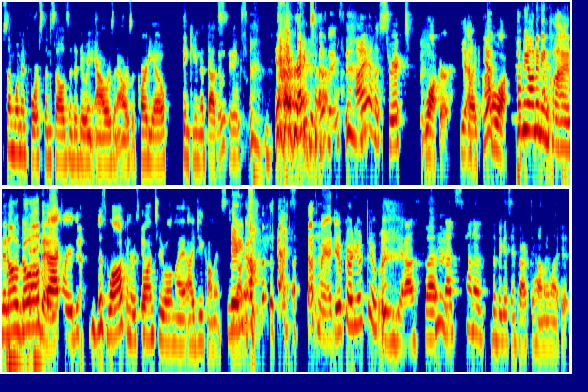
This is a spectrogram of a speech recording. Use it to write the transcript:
some women force themselves into doing hours and hours of cardio thinking that that's No thanks. yeah right no thanks. i am a strict walker yeah. like yeah. i'm a walker Put me on an incline and I'll go all day. exactly just, just walk and respond to all my ig comments There you go. yes. That's my idea of cardio too. yeah but Yeah. that's kind of the biggest impact to how my life it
